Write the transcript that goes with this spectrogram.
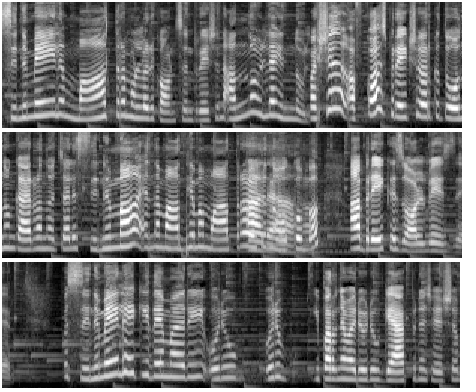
സിനിമയിൽ മാത്രമുള്ള ഒരു കോൺസെൻട്രേഷൻ അന്നും ഇല്ല ഇന്നും ഇല്ല പക്ഷെ അഫ്കോഴ്സ് പ്രേക്ഷകർക്ക് തോന്നും കാരണം എന്ന് വെച്ചാൽ സിനിമ എന്ന മാധ്യമം മാത്രമായിട്ട് അതെ, ആ, ആ. നോക്കുമ്പോൾ ആ ബ്രേക്ക് ഇസ് ഓൾവേസ് ദയർ ഇപ്പൊ സിനിമയിലേക്ക് ഇതേമാതിരി ഒരു ഒരു ഈ പറഞ്ഞ മാതിരി ഒരു ഗ്യാപ്പിന് ശേഷം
